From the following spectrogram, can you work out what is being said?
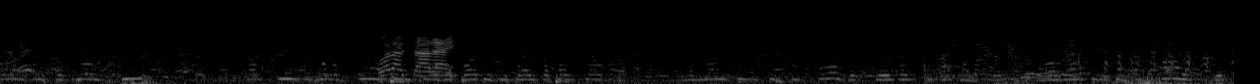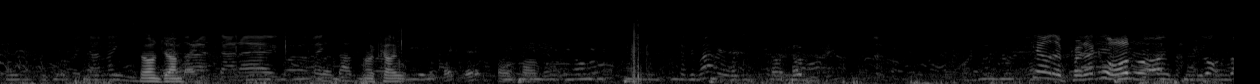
and the 1955 victory against Aberdeen. Go on, John. Okay. Get out there, Predator, go on. He's going to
